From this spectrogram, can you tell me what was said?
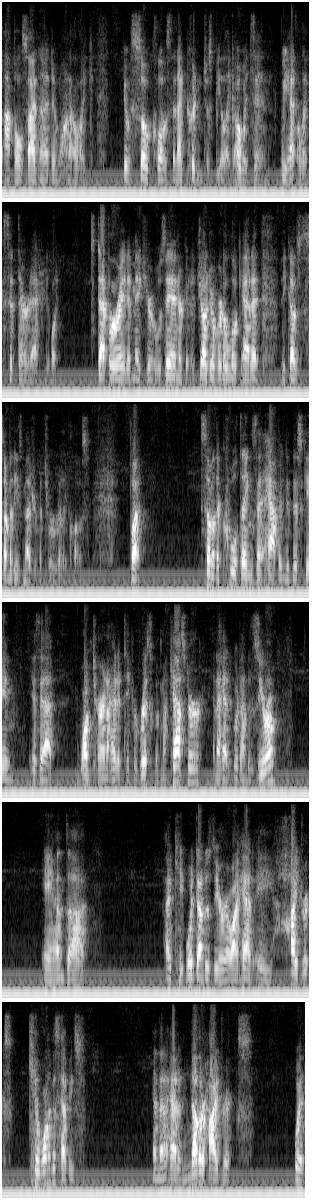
on both sides, and I didn't want to like. It was so close that I couldn't just be like, "Oh, it's in." We had to like sit there and actually like separate and make sure it was in, or get a judge over to look at it because some of these measurements were really close. But some of the cool things that happened in this game is that one turn I had to take a risk with my caster, and I had to go down to zero. And uh, I went down to zero. I had a Hydrix kill one of his heavies and then I had another Hydrix with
